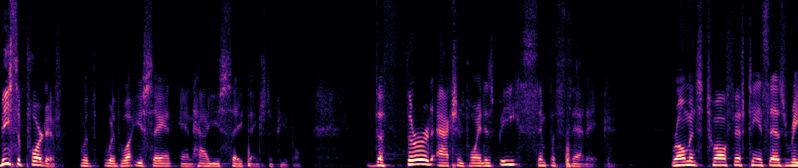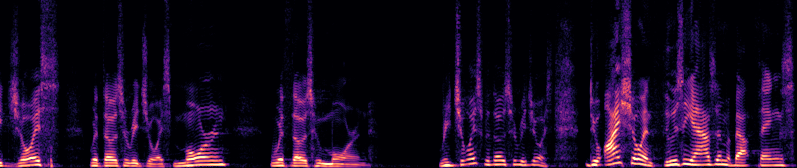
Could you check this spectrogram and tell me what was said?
be supportive with, with what you say and, and how you say things to people. The third action point is be sympathetic. Romans 12, 15 says, Rejoice with those who rejoice, mourn with those who mourn. Rejoice with those who rejoice. Do I show enthusiasm about things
